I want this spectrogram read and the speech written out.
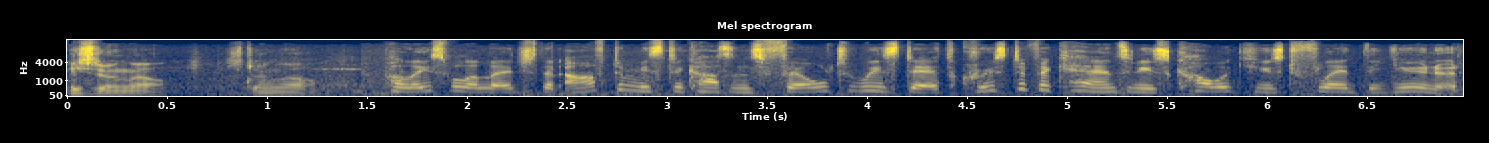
He's doing well. He's doing well. Police will allege that after Mr Cousins fell to his death, Christopher Cairns and his co-accused fled the unit,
